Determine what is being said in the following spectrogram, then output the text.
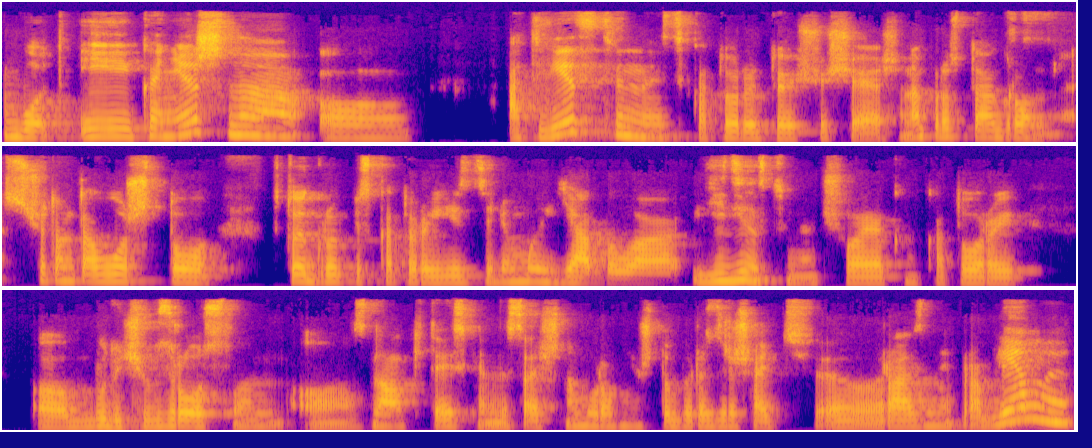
Вот. И, конечно, э, ответственность, которую ты ощущаешь, она просто огромная. С учетом того, что в той группе, с которой ездили мы, я была единственным человеком, который Э, будучи взрослым, э, знал китайский на достаточном уровне, чтобы разрешать э, разные проблемы,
